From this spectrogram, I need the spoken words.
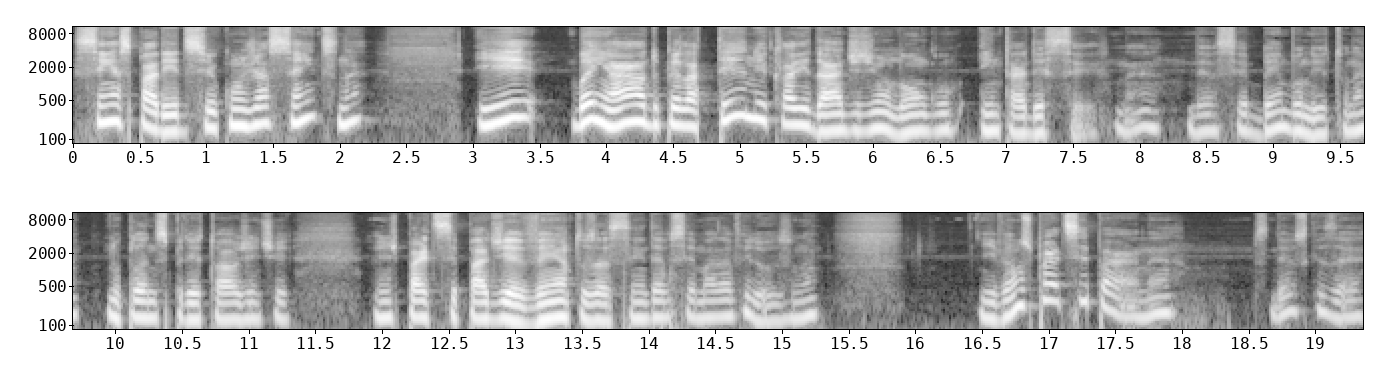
sem as paredes circunjacentes, né, e banhado pela tênue claridade de um longo entardecer. Né? Deve ser bem bonito, né? No plano espiritual, a gente, a gente participar de eventos assim deve ser maravilhoso, né? E vamos participar, né? Se Deus quiser.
